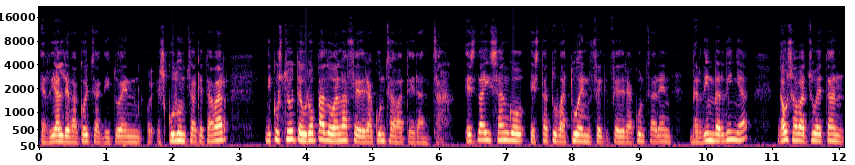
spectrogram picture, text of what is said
herrialde bakoitzak dituen eskuduntzak eta bar, nik uste dut Europa doala federakuntza baterantza. Ez da izango estatu batuen federakuntzaren berdin-berdina, gauza batzuetan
